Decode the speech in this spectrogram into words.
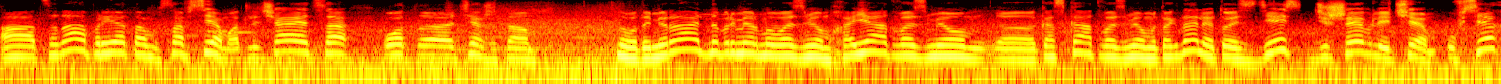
а цена при этом совсем отличается от э, тех же там ну вот Эмиральд, например, мы возьмем, Хаят возьмем, э, Каскад возьмем и так далее. То есть здесь дешевле, чем у всех,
